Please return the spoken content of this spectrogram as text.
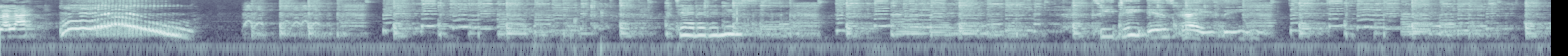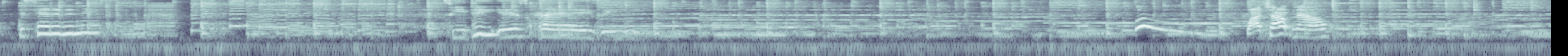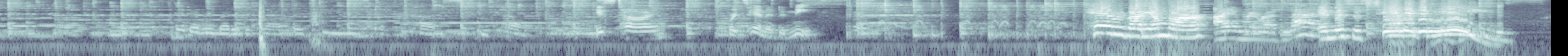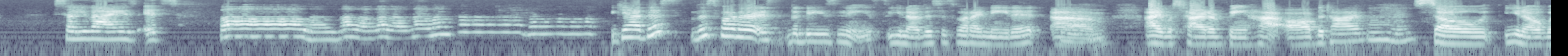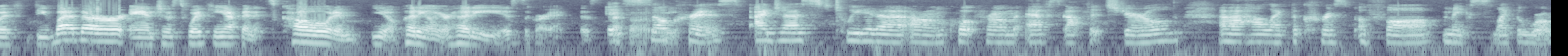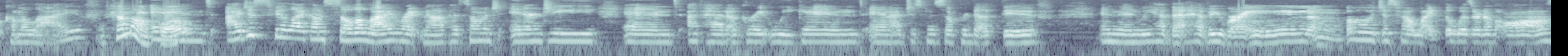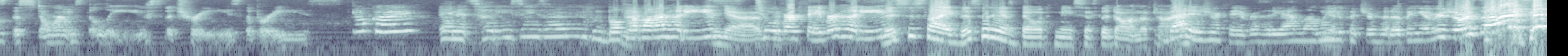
la la. Denise. TD is crazy. It's Denise. TD is crazy. Watch out now. It's time for Tana Denise. Hey everybody, I'm Mar, I am Ray Rajlat. and this is Tana Denise. So you guys, it's fall la la la la la la la la. Yeah, this this weather is the bee's knees. You know, this is what I needed. Um, I was tired of being hot all the time. Mm-hmm. So, you know, with the weather and just waking up and it's cold and, you know, putting on your hoodie is the great. It's, It's so crisp. I just tweeted a um, quote from F. Scott Fitzgerald about how like the crisp of fall makes like the world come alive. Come on, quote. And I just feel like I'm so alive right now. I've had so much energy and I've had a great weekend and I've just been so productive. And then we had that heavy rain. Mm. Oh, it just felt like the Wizard of Oz the storms, the leaves, the trees, the breeze. Okay. And it's hoodie season. We both Yeah. have on our hoodies. Yeah. Two of our favorite hoodies. This is like, this hoodie has been with me since the dawn of time. that is your favorite hoodie. I love when Yeah. you put your hood up and you have your shorts on.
